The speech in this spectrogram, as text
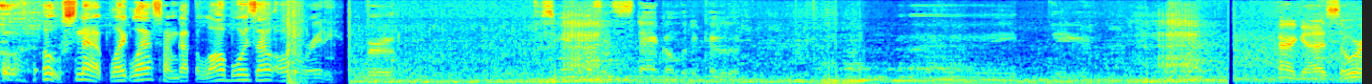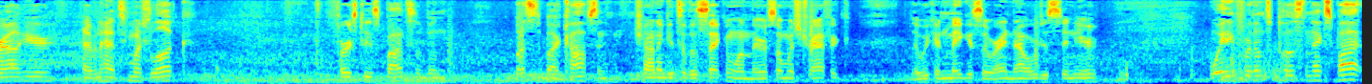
Oh, snap. Like last time, got the Law Boys out already. Bro. This man has a stack on the Dakota. Right there. Alright, guys, so we're out here. Haven't had too much luck. First two spots have been busted by cops, and trying to get to the second one, there was so much traffic that we couldn't make it. So, right now, we're just sitting here waiting for them to post the next spot.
